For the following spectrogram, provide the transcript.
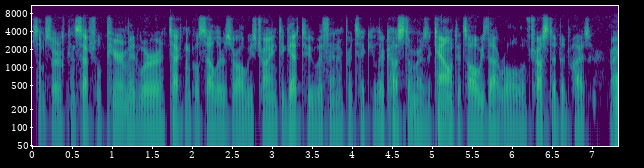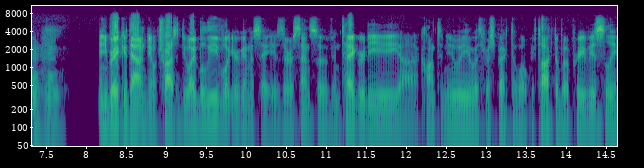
some sort of conceptual pyramid where technical sellers are always trying to get to within a particular customer's account, it's always that role of trusted advisor, right? Mm-hmm. And you break it down, you know, trust. Do I believe what you're going to say? Is there a sense of integrity, uh, continuity with respect to what we've talked about previously?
